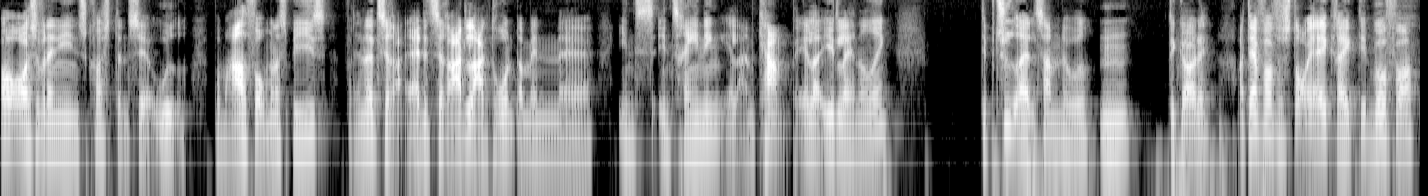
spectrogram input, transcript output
og også hvordan ens kost den ser ud. Hvor meget får man at spise? Hvordan er det, til, er det tilrettelagt rundt om en, øh, en, en træning, eller en kamp, eller et eller andet, ikke? Det betyder alt sammen noget. Mm. Det gør det. Og derfor forstår jeg ikke rigtigt, hvorfor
